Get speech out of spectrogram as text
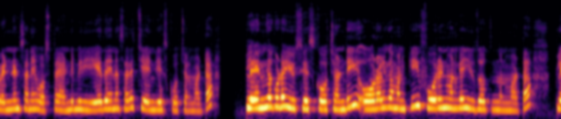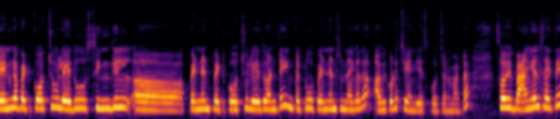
పెండెంట్స్ అనేవి వస్తాయండి. మీరు ఏదైనా సరే చేంజ్ చేసుకోవచ్చు అనమాట ప్లెయిన్గా కూడా యూస్ చేసుకోవచ్చు అండి ఓవరాల్గా మనకి ఫోర్ ఇన్ వన్గా యూజ్ అవుతుందన్నమాట. ప్లెయిన్గా పెట్టుకోవచ్చు లేదు సింగిల్ పెండెంట్ పెట్టుకోవచ్చు లేదు అంటే ఇంకా టూ పెండెంట్స్ ఉన్నాయి కదా అవి కూడా చేంజ్ చేసుకోవచ్చు అనమాట సో ఈ బ్యాంగిల్స్ అయితే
